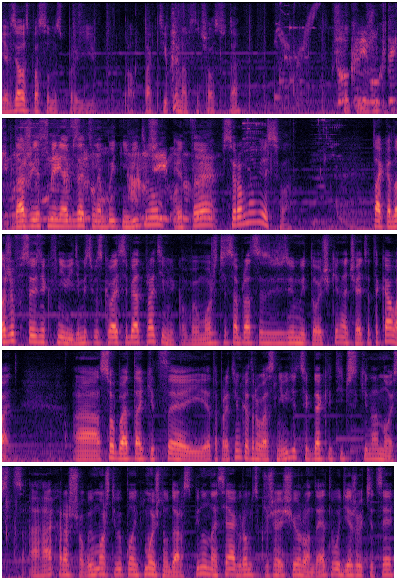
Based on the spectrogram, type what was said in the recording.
Я взял способность проебал. Так, тихо, нам сначала сюда. Что-то лежит. Даже если мне не обязательно быть невидимым, это все равно весело. Так, одолжив у союзников невидимость, вы скрываете себя от противников. Вы можете собраться в уязвимые точки и начать атаковать. А, особые атаки С и это противник, который вас не видит, всегда критически наносится. Ага, хорошо. Вы можете выполнить мощный удар в спину, нося огромный сокрушающий урон. До этого удерживайте С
